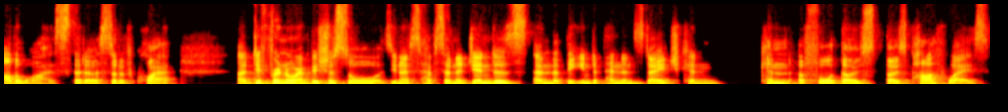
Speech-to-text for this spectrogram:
otherwise, that are sort of quite are different or ambitious or you know have certain agendas and that the independent stage can can afford those those pathways.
